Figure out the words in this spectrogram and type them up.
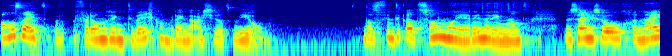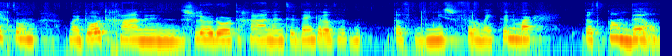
altijd verandering teweeg kan brengen als je dat wil. Dat vind ik altijd zo'n mooie herinnering, want we zijn zo geneigd om maar door te gaan en in de sleur door te gaan en te denken dat, het, dat we er niet zoveel mee kunnen, maar dat kan wel.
